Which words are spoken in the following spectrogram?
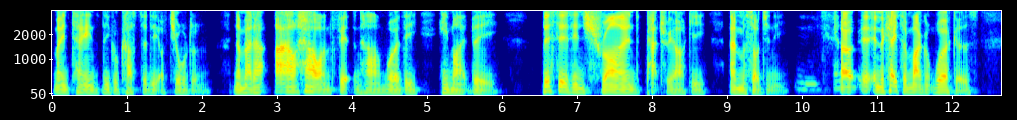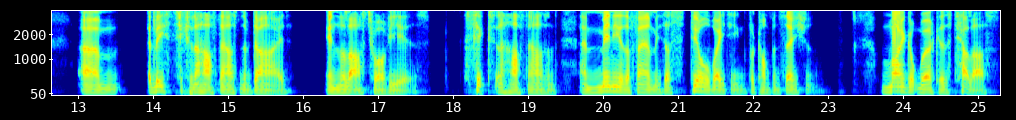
maintains legal custody of children, no matter how, how unfit and how unworthy he might be. This is enshrined patriarchy and misogyny. Mm. Uh, in the case of migrant workers, um, at least six and a half thousand have died in the last 12 years. Six and a half thousand. And many of the families are still waiting for compensation. Migrant workers tell us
